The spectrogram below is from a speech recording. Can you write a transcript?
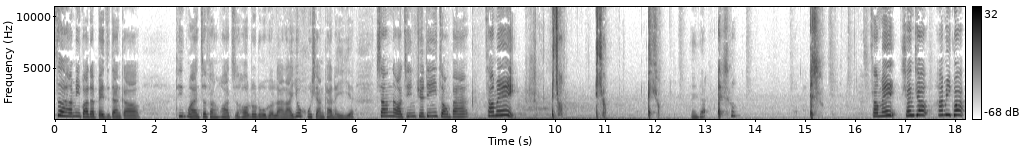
色哈密瓜的杯子蛋糕。”听完这番话之后，露露和拉拉又互相看了一眼，伤脑筋，决定一种吧。草莓，哎，等一下。草莓、香蕉、哈密瓜，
